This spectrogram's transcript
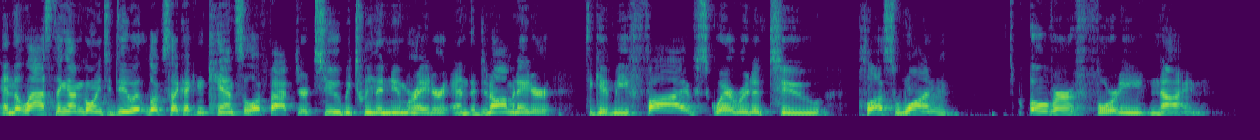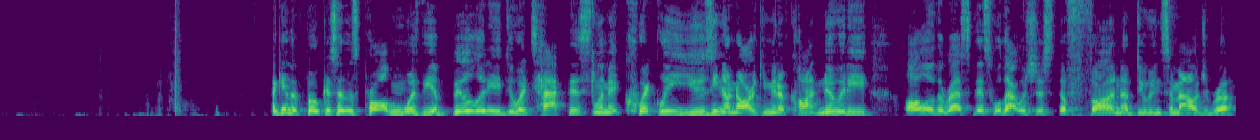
And the last thing I'm going to do, it looks like I can cancel a factor 2 between the numerator and the denominator to give me 5 square root of 2 plus 1 over 49. Again, the focus of this problem was the ability to attack this limit quickly using an argument of continuity. All of the rest of this, well, that was just the fun of doing some algebra.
